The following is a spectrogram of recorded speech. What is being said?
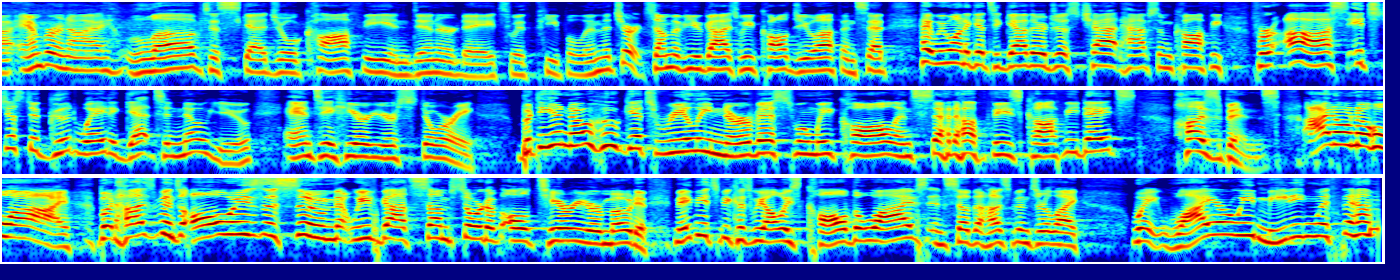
Uh, Amber and I love to schedule coffee and dinner dates with people in the church. Some of you guys, we've called you up and said, hey, we want to get together, just chat, have some coffee. For us, it's just a good way to get to know you and to hear your story. But do you know who gets really nervous when we call and set up these coffee dates? Husbands. I don't know why, but husbands always assume that we've got some sort of ulterior motive. Maybe it's because we always call the wives, and so the husbands are like, wait, why are we meeting with them?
